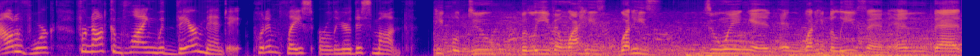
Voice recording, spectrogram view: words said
out of work for not complying with their mandate put in place earlier this month. People do believe in what he's what he's doing and, and what he believes in, and that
